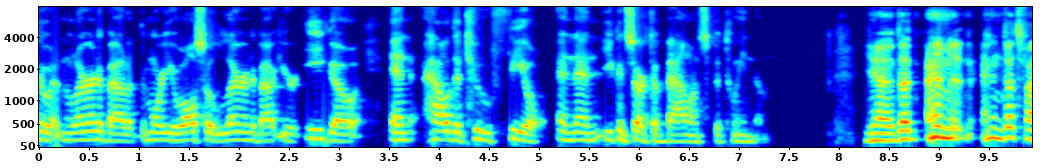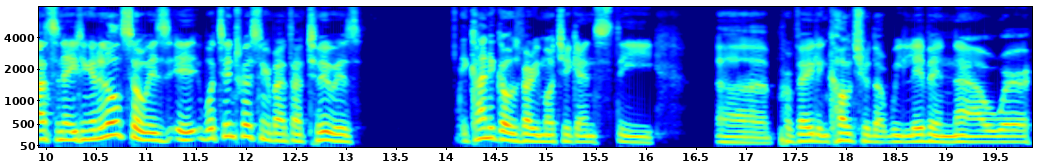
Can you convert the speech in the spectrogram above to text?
to it and learn about it, the more you also learn about your ego and how the two feel. And then you can start to balance between them. Yeah, that that's fascinating. And it also is it, what's interesting about that too is it kind of goes very much against the uh, prevailing culture that we live in now, where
